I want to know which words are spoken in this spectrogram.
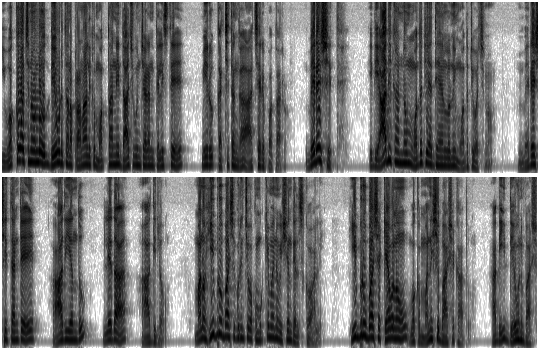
ఈ ఒక్క వచనంలో దేవుడు తన ప్రణాళిక మొత్తాన్ని దాచి ఉంచాడని తెలిస్తే మీరు ఖచ్చితంగా ఆశ్చర్యపోతారు. బెరేషిత్. ఇది ఆది కాండం మొదటి అధ్యాయంలోని మొదటి వచనం. బెరేషిత్ అంటే ఆదియందు లేదా ఆదిలో. మనం హీబ్రూ భాష గురించి ఒక ముఖ్యమైన విషయం తెలుసుకోవాలి. హీబ్రూ భాష కేవలం ఒక మనిషి భాష కాదు. అది దేవుని భాష.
